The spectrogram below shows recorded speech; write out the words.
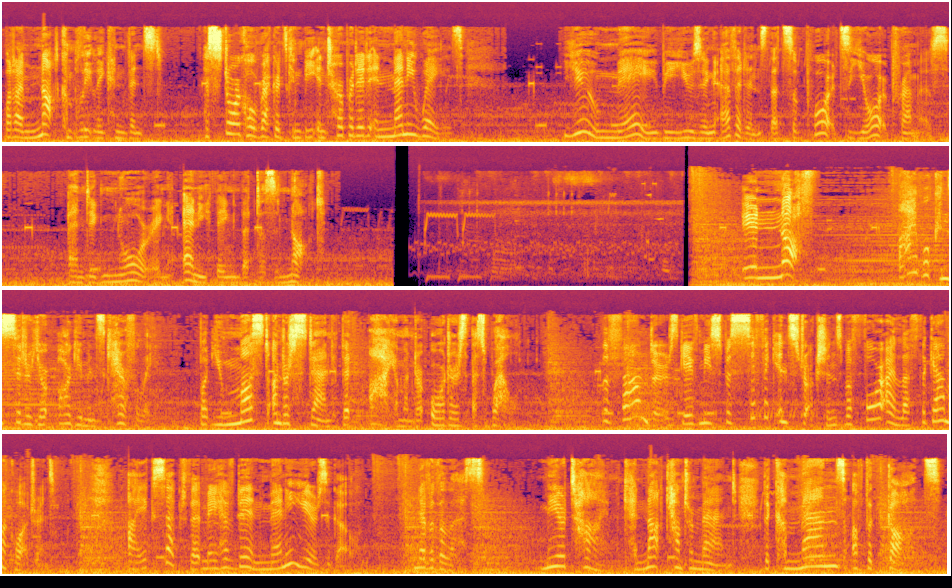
but I'm not completely convinced. Historical records can be interpreted in many ways. You may be using evidence that supports your premise, and ignoring anything that does not. Enough! I will consider your arguments carefully, but you must understand that I am under orders as well. The Founders gave me specific instructions before I left the Gamma Quadrant. I accept that may have been many years ago. Nevertheless, mere time cannot countermand the commands of the gods.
